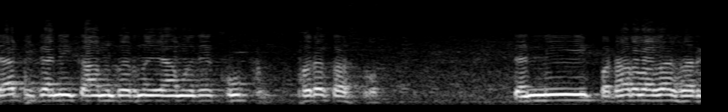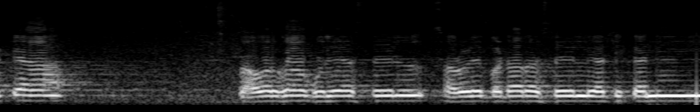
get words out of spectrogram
त्या ठिकाणी काम करणं यामध्ये खूप फरक असतो. त्यांनी पठार भागासारख्या सावरगाव घुले असेल सारोळे पठार असेल या ठिकाणी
